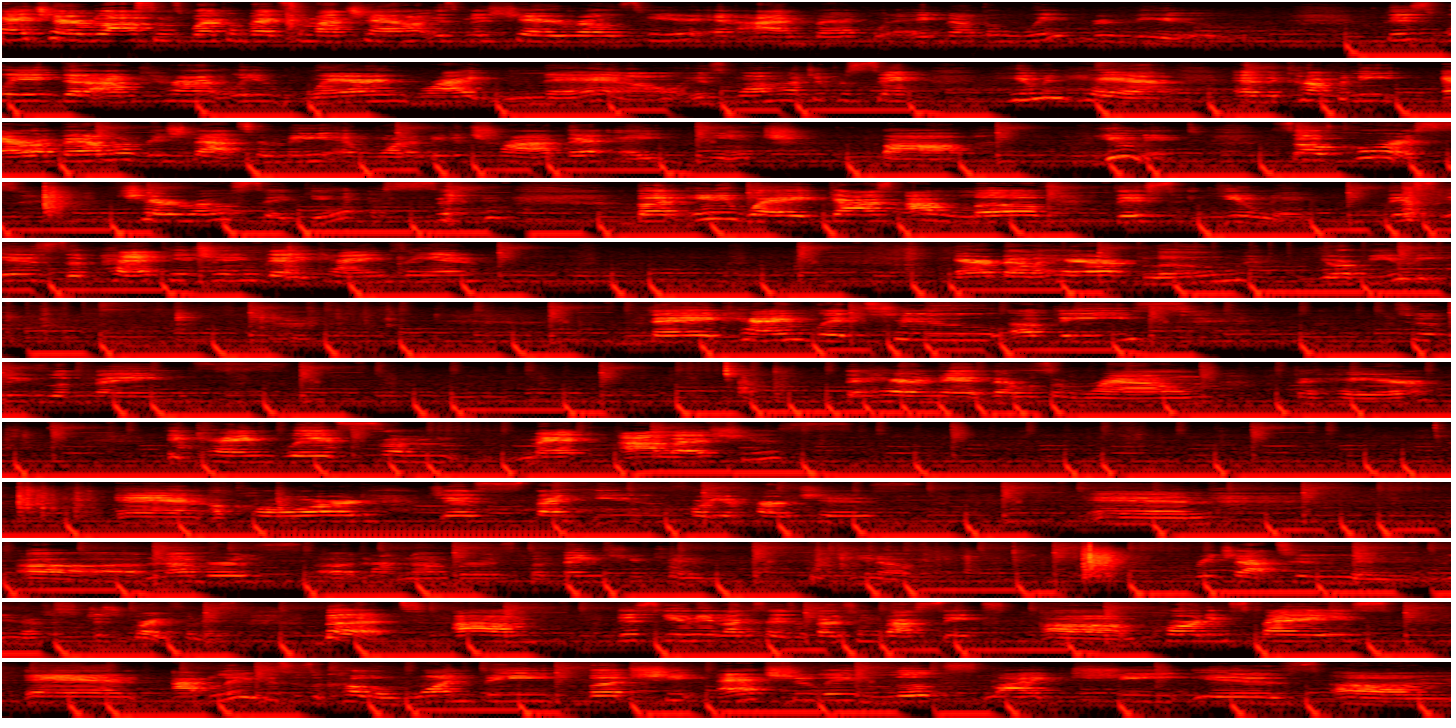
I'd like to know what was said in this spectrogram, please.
Hey Cherry Blossoms, welcome back to my channel. It's Miss Cherry Rose here and I'm back with another wig review. This wig that I'm currently wearing right now is 100% human hair and the company Arabella reached out to me and wanted me to try their 8 inch bob unit. So of course, Cherry Rose said yes. but anyway, guys, I love this unit. This is the packaging that it came in. Arabella Hair Bloom Your Beauty. They came with two of these. Two of these little things. The hairnet that was around the hair. It came with some MAC eyelashes. A card just thank you for your purchase. And uh, numbers uh, not numbers but things you can you know reach out to and you know just, just gratefulness. But um, this unit like I said is a 13 by 6 um, parting space. And I believe this is a color 1B but she actually looks like she is um,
